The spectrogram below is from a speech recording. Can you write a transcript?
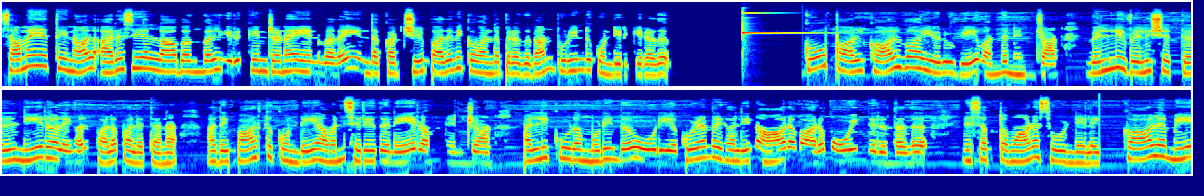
சமயத்தினால் அரசியல் லாபங்கள் இருக்கின்றன என்பதை இந்த கட்சி பதவிக்கு வந்த பிறகுதான் புரிந்து கொண்டிருக்கிறது. கோபால் கால்வாயருகே வந்து நின்றான். வெள்ளி வெளிச்சத்தில் நீரலைகள் பல பலத்தன அதை பார்த்து கொண்டே அவன் சிறிது நேரம் நின்றான். பள்ளிக்கூடம் முடிந்து ஓடிய குழந்தைகளின் ஆரவாரம் ஓய்ந்திருந்தது. நிசப்தமான சூழ்நிலை. காலமே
